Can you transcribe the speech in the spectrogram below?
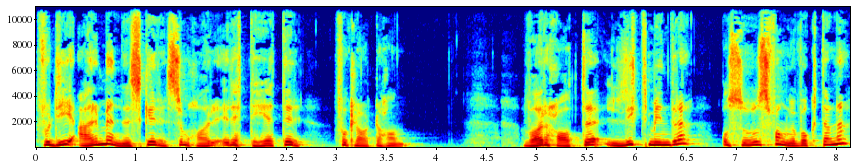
for de er mennesker som har rettigheter, forklarte han. Var hatet litt mindre også hos fangevokterne,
